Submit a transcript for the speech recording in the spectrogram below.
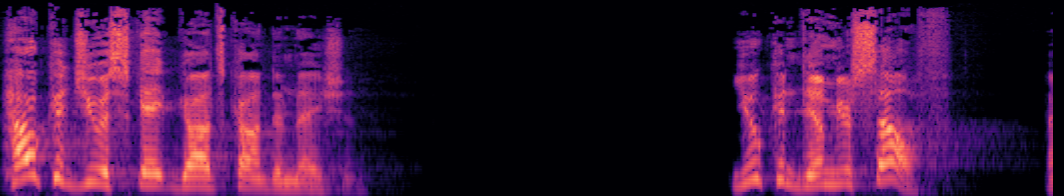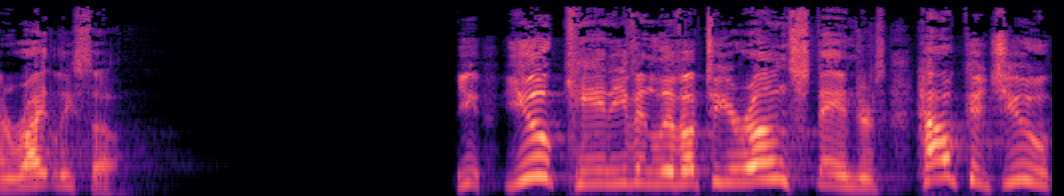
How could you escape God's condemnation? You condemn yourself, and rightly so. You, you can't even live up to your own standards. How could you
